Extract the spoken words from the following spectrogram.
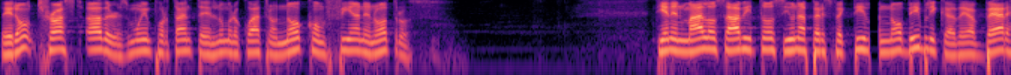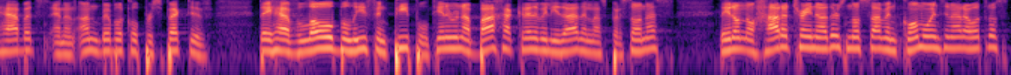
They don't trust others. Muy importante, el número cuatro. No confían en otros. Tienen malos hábitos y una perspectiva no bíblica. They have bad habits and an unbiblical perspective. They have low belief in people. Tienen una baja credibilidad en las personas. They don't know how to train others. No saben cómo entrenar a otros.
